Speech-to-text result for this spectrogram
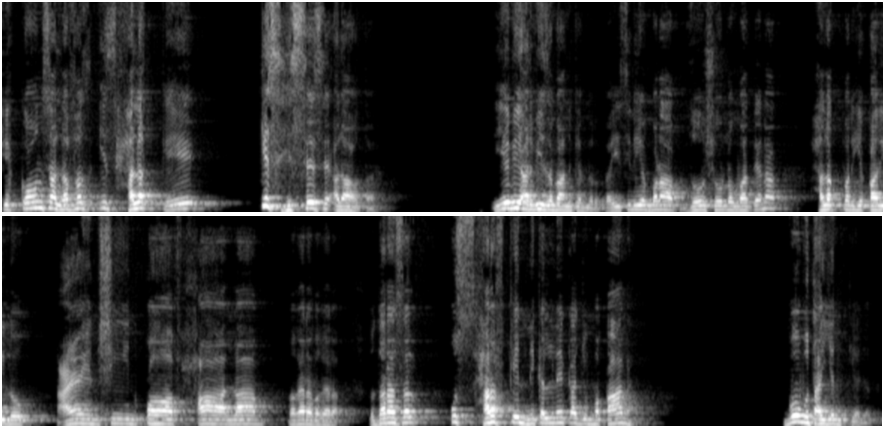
کہ کون سا لفظ اس حلق کے کس حصے سے ادا ہوتا ہے؟ یہ بھی عربی زبان کے اندر ہوتا ہے، اسی لیے بڑا زور شور لگواتے ہیں نا، حلق پر یہ قاری لوگ، عین، شین قوف ہا لام وغیرہ وغیرہ۔ تو دراصل اس حرف کے نکلنے کا جو مقام ہے، وہ متعین کیا جاتا ہے۔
